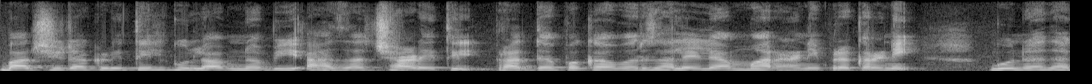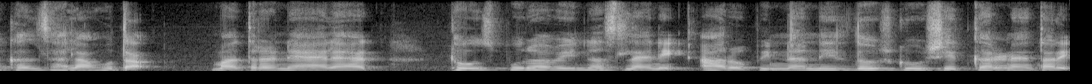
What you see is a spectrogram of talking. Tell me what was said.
बार्शी टाकडीतील गुलाब नबी आझाद शाळेतील प्राध्यापकावर झालेल्या मारहाणी प्रकरणी गुन्हा दाखल झाला होता. मात्र न्यायालयात ठोस पुरावे नसल्याने आरोपींना निर्दोष घोषित करण्यात आले.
